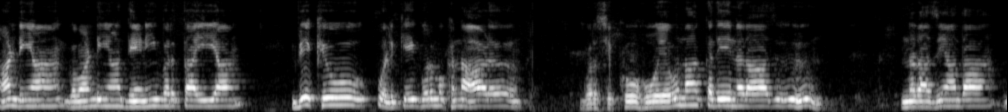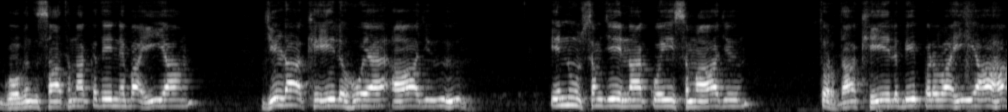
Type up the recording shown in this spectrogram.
ਆਂਡੀਆਂ ਗਵਾਂਡੀਆਂ ਦੇਣੀ ਵਰਤਾਈਆ। ਵੇਖਿਓ ਭੁੱਲ ਕੇ ਗੁਰਮੁਖ ਨਾਲ। ਗੁਰ ਸਿੱਖੋ ਹੋਇਓ ਨਾ ਕਦੇ ਨਾਰਾਜ਼। ਨਰਾਜ਼ਿਆਂ ਦਾ ਗੋਬਿੰਦ ਸਾਥ ਨਾ ਕਦੇ ਨਿਭਾਈਆ। ਜਿਹੜਾ ਖੇਲ ਹੋਇਆ ਆਜ ਇਹਨੂੰ ਸਮਝੇ ਨਾ ਕੋਈ ਸਮਾਜ। ਧੁਰਦਾ ਖੇਲ ਬੇਪਰਵਾਹੀ, ਆਹ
